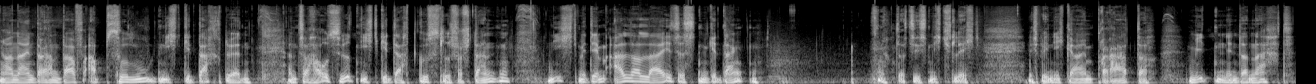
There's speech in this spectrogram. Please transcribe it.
Ja, nein, daran darf absolut nicht gedacht werden. An zu Hause wird nicht gedacht, Gustl, verstanden? Nicht mit dem allerleisesten Gedanken. Das ist nicht schlecht. Jetzt bin ich gar ein Prater, mitten in der Nacht.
